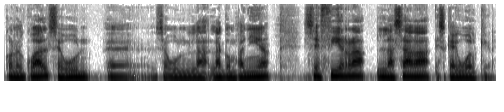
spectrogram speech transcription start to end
con el cual, según, eh, según la, compañía, se cierra la saga Skywalker.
